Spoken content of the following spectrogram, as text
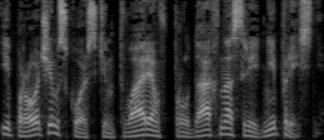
и прочим скользким тварям в прудах на Средней Пресне.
